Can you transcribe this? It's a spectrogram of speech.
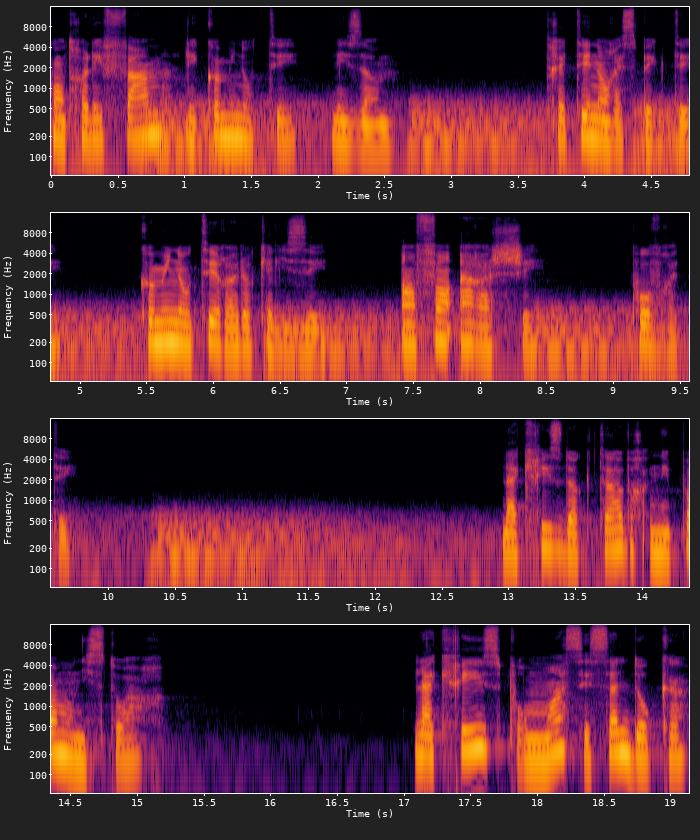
contre les femmes, les communautés, les hommes. Traités non respectés, communautés relocalisées, enfants arrachés, pauvreté. La crise d'octobre n'est pas mon histoire. La crise, pour moi, c'est celle d'Oka,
